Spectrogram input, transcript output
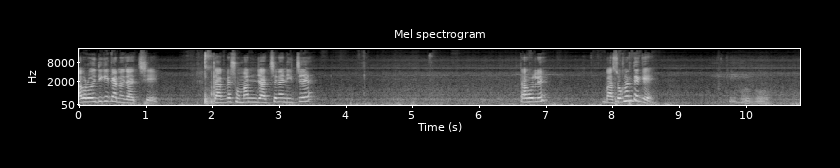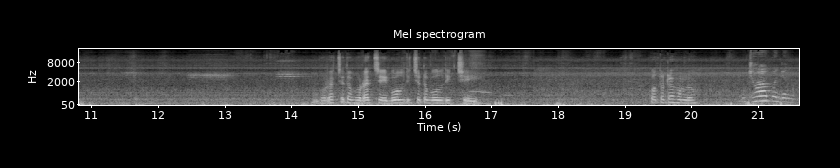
আবার ওইদিকে কেন যাচ্ছে? দাগটা সমান যাচ্ছে না নিচে? তাহলে? বাস ওখান থেকে? কি বলব? ঘোরাচ্ছে তো ঘোরাচ্ছে গোল দিচ্ছে তো গোল দিচ্ছেই। কতটা হলো? পর্যন্ত।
